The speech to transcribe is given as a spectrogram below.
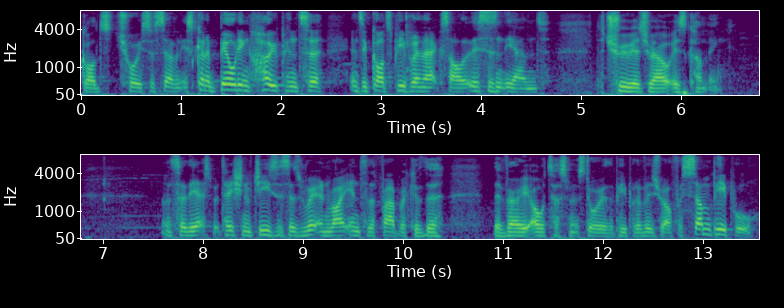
God's choice of servant. It's kind of building hope into, into God's people in exile that this isn't the end. The true Israel is coming. And so the expectation of Jesus is written right into the fabric of the, the very Old Testament story of the people of Israel. For some people,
